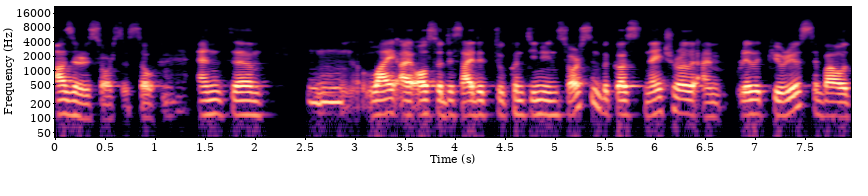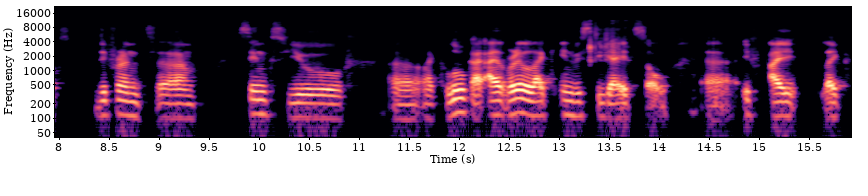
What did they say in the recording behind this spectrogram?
other resources. So mm-hmm. and um, mm, why i also decided to continue in sourcing because naturally i'm really curious about different um, things you uh, like look. I, I, really like investigate. So uh, if i like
